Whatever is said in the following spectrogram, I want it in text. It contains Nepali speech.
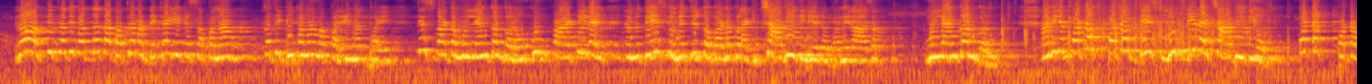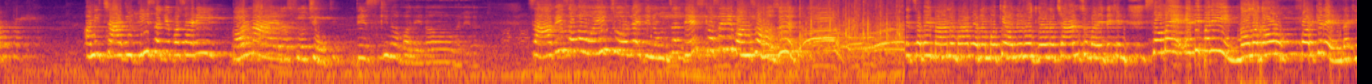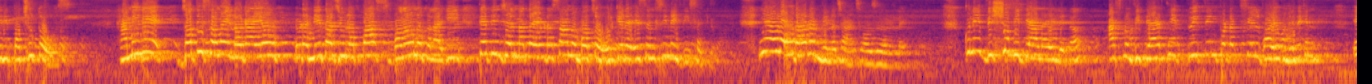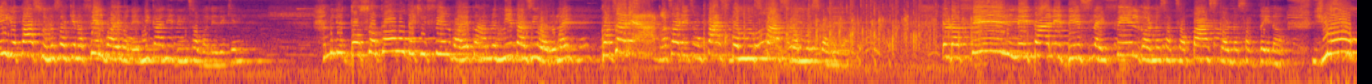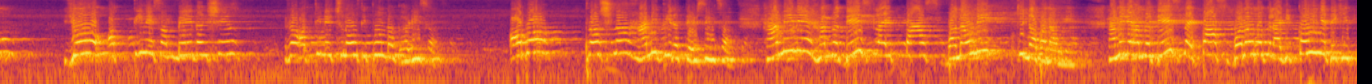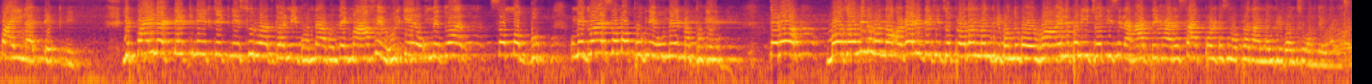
र ती प्रतिबद्धता पत्रमा देखाइएका सपना कति विपनामा परिणत भए। त्यसबाट मूल्याङ्कन गरौँ। कुन पार्टीलाई हाम्रो देशको नेतृत्व गर्नको लागि चाबी दिने र भनेर आज मूल्याङ्कन गरौँ। हामीले पटक पटक देश लुट्नेलाई चाबी दियौँ। पटक पटक। अनि चाबी दिइसके पछाडि घरमा आएर सोच्यौँ देश किन बनेन? भनेर। चाबी जब वही चोरलाई दिनुहुन्छ देश महानुभावहरूलाई म के अनुरोध गर्न चाहन्छु भनेदेखि समय यति पनि नलगाऊ फर्केर हेर्दाखेरि पछुतो होस्। हामीले जति समय लगायौँ एउटा नेताज्यूलाई पास बनाउनको लागि त्यति जेलमा त एउटा सानो बच्चा हुर्केर एसएलसी नै दिइसक्यो। यहाँ एउटा उदाहरण दिन चाहन्छु हजुरहरूलाई। कुनै विश्वविद्यालयले त आफ्नो विद्यार्थी दुई तिन पटक फेल भयो भनेदेखि ए यो पास हुन सकेन फेल भयो भने निकालिदिन्छ भनेदेखि हामीले दशकौँदेखि फेल भएको हाम्रो नेताजीहरूलाई घचाड्या घचाडेछौँ पास बन्नुहोस् पास बन्नुहोस् भनेर। एउटा फेल नेताले देशलाई फेल गर्न सक्छ पास गर्न सक्दैन। यो यो अति नै संवेदनशील र अति नै चुनौतीपूर्ण घडी छ। अब प्रश्न हामीतिर तेर्सिन्छ हामीले हाम्रो देशलाई पास बनाउने कि नबनाउने? हामीले हाम्रो देशलाई पास बनाउनको लागि कहिलेदेखि पाइला टेक्ने? यो पाइला टेक्ने टेक्ने सुरुवात गर्ने भन्दा भन्दै म आफै हुर्केर उम्मेदवारसम्म पुग उम्मेदवारसम्म पुग्ने उमेरमा पुगेँ। तर म जन्मिनुभन्दा अगाडिदेखि जो प्रधानमन्त्री बन्नुभयो उहाँ अहिले पनि ज्योतिषीलाई हात देखाएर सातपल्टसम्म प्रधानमन्त्री बन्छु भन्दै हुनुहुन्छ।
